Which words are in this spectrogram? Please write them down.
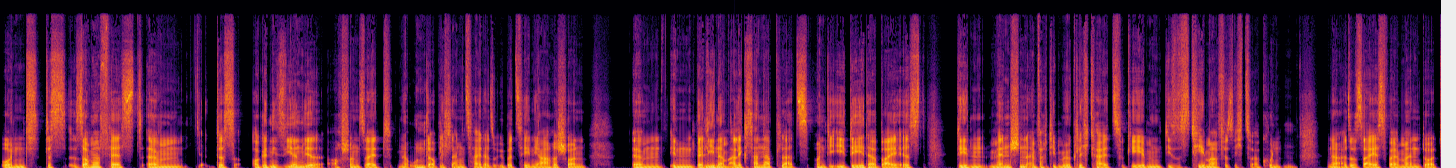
Und das Sommerfest, ähm, das organisieren wir auch schon seit einer unglaublich langen Zeit, also über zehn Jahre schon, ähm, in Berlin am Alexanderplatz. Und die Idee dabei ist, den Menschen einfach die Möglichkeit zu geben, dieses Thema für sich zu erkunden. Ne? Also sei es, weil man dort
